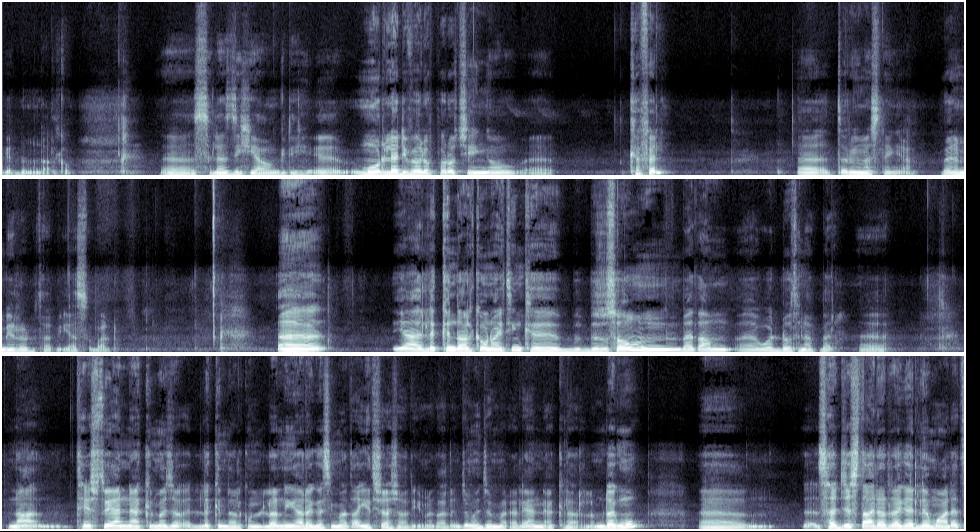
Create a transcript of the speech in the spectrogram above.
ቅድም እንዳልከው ስለዚህ ያው እንግዲህ more ለ developer ኦች ይሄኛው ክፍል ጥሩ ይመስለኛል። በደንብ ይረዱታል ብዬ አስባለሁ። yeah ልክ እንዳልከው ነው። I think ብዙ ሰውም በጣም ወዶት ነበር። እና test ኡ ያን ያክል ልክ እንዳልከው ነው። learn እያደረገ ሲመጣ እየተሻሻለ ይመጣል እንጂ መጀመሪያ ላይ ያን ያክል አይደለም። ደግሞ suggest አደረገልህ ማለት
